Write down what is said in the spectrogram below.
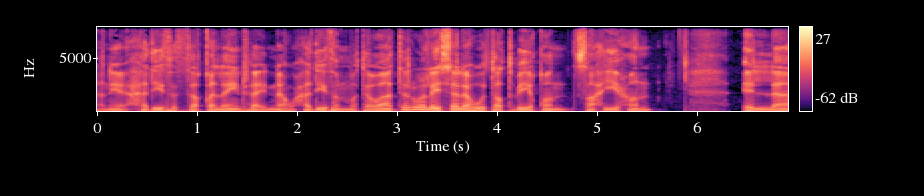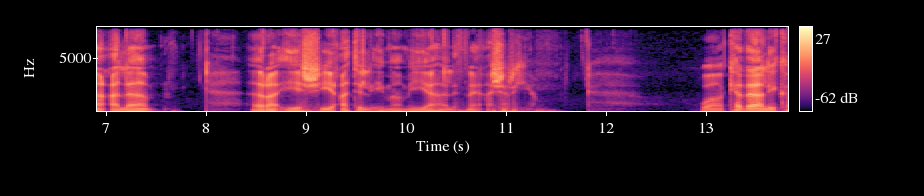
يعني حديث الثقلين فإنه حديث متواتر وليس له تطبيق صحيح إلا على رأي الشيعة الإمامية الاثنى عشرية. وكذلك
